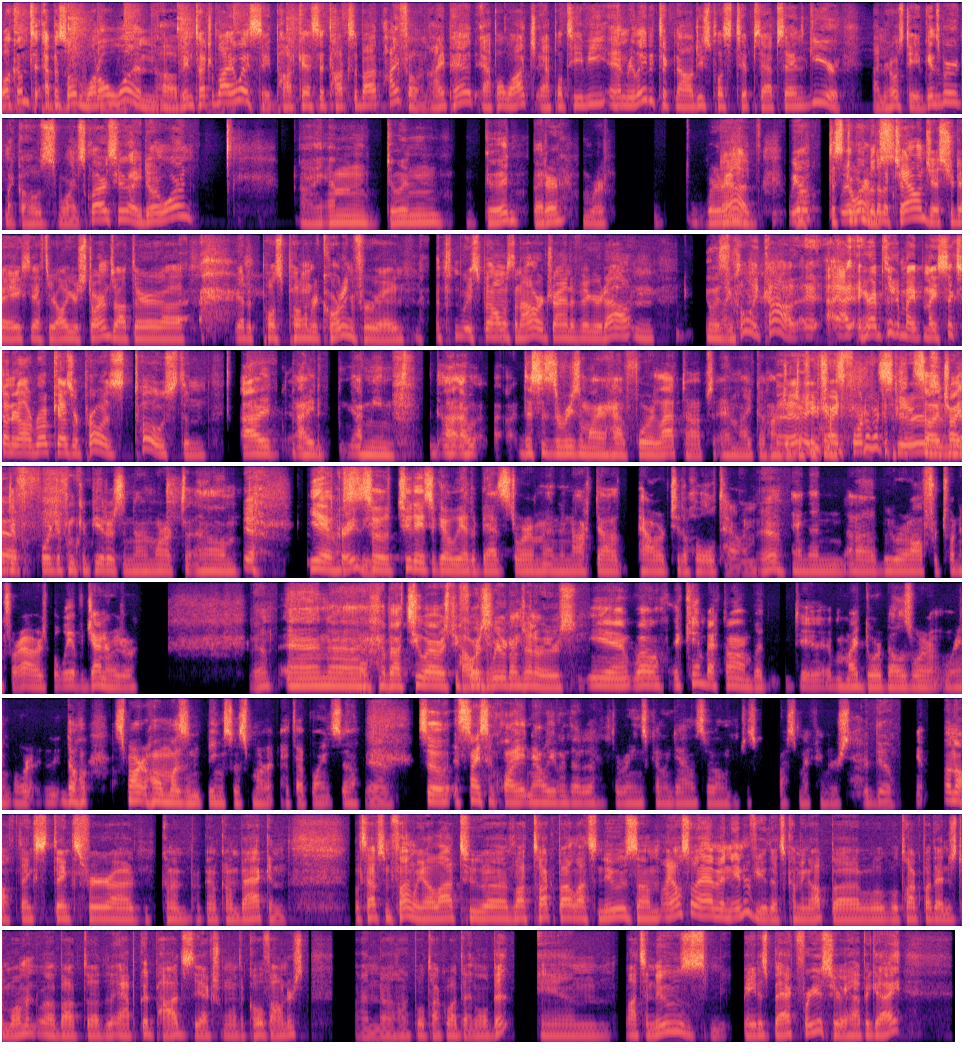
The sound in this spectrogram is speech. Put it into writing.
Welcome to episode 101 of In Touch with iOS, a podcast that talks about iPhone, iPad, Apple Watch, Apple TV, and related technologies, plus tips, apps, and gear. I'm your host, Dave Ginsburg. My co-host Warren Sklar is here. How you doing, Warren? I am doing good, better. We're we're yeah, in, we we're had, the we had a little bit of a challenge yesterday after all your storms out there. Uh, we had to postpone recording for it. we spent almost an hour trying to figure it out, and it was like, holy cow! I, I, here I'm thinking my my six hundred dollar Rodecaster Pro is toast, and I I I mean I, I, this is the reason why I have four laptops and like a hundred Uh, different you tried four different So- computers So, I tried uh, diff- four different computers and none worked. Um, yeah, yeah, crazy. So two days ago we had a bad storm and it knocked out power to the whole town. yeah, And then uh, we were off for 24 hours, but we have a generator. Yeah. And uh, about two hours before Power's weird on generators. Yeah, well, it came back on, but my doorbells weren't ring or the smart home wasn't being so smart at that point. So, Yeah, so it's nice and quiet now, even though the, the rain's coming down. So I'm just crossing my fingers. good deal. Yep. Oh no, thanks, thanks for uh, coming coming back, and let's have some fun. We got a lot to uh, lot to talk about, lots of news. Um, I also have an interview that's coming up. Uh, we'll we'll talk about that in just a moment about uh, the app Good Pods, the actual one of the co-founders, and uh, we'll talk about that in a little bit. And lots of news. Beta's back for you, so you're a happy guy.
